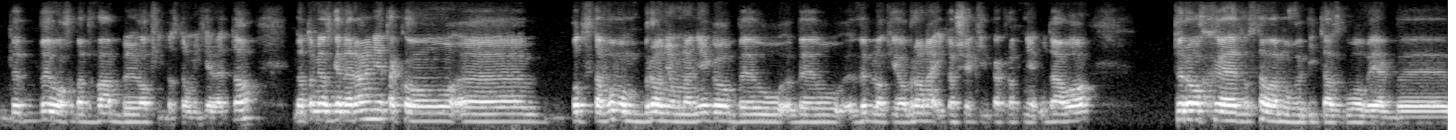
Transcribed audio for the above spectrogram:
By, było chyba dwa bloki dostał Micheletto. Natomiast generalnie taką e, podstawową bronią na niego był, był wyblok i obrona i to się kilkakrotnie udało. Trochę została mu wybita z głowy jakby,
